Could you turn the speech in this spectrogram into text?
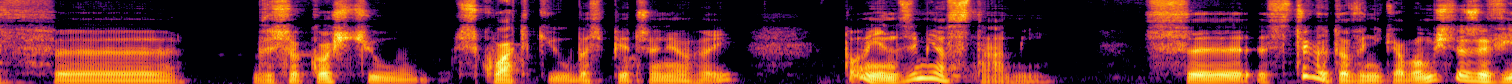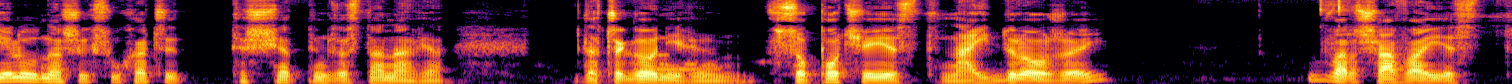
w wysokości składki ubezpieczeniowej pomiędzy miastami. Z, z czego to wynika? Bo myślę, że wielu naszych słuchaczy też się nad tym zastanawia. Dlaczego, nie wiem, w Sopocie jest najdrożej, Warszawa jest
